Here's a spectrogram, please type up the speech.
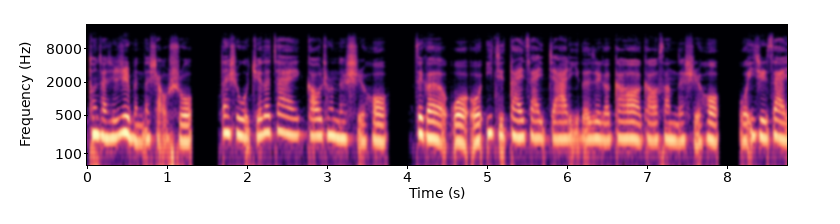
通常是日本的小说，但是我觉得在高中的时候，这个我我一直待在家里的这个高二、高三的时候。我一直在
